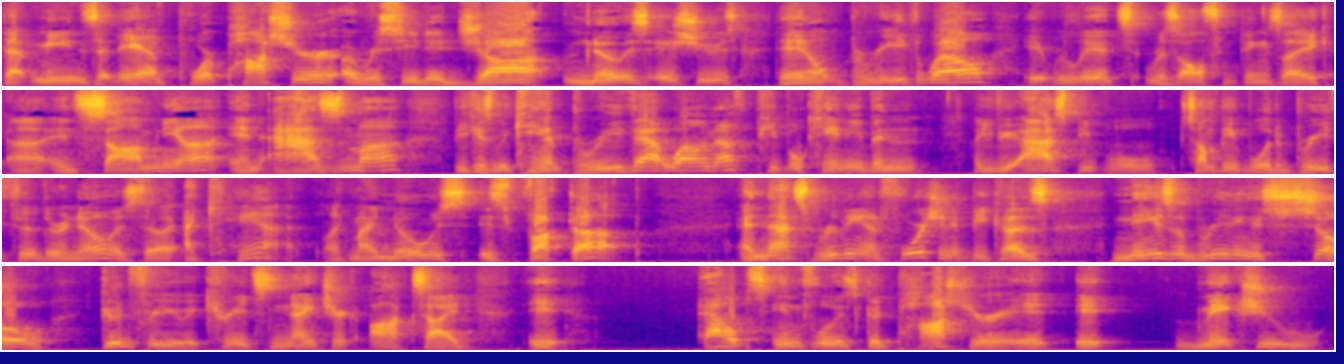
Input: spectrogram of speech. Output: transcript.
That means that they have poor posture, a receded jaw, nose issues. They don't breathe well. It relates, results in things like uh, insomnia and asthma because we can't breathe that well enough. People can't even, like, if you ask people, some people to breathe through their nose, they're like, I can't. Like, my nose is fucked up. And that's really unfortunate because nasal breathing is so good for you. It creates nitric oxide. It helps influence good posture. It, it makes you,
